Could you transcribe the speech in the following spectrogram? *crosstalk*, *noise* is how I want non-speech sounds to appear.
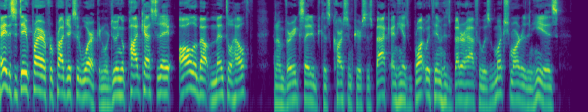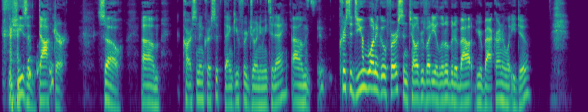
Hey, this is Dave Prior for Projects at Work, and we're doing a podcast today all about mental health. And I'm very excited because Carson Pierce is back, and he has brought with him his better half, who is much smarter than he is. She's a *laughs* doctor. So, um, Carson and Krista, thank you for joining me today. Um, Krista, do you want to go first and tell everybody a little bit about your background and what you do?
